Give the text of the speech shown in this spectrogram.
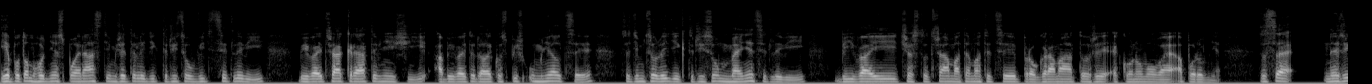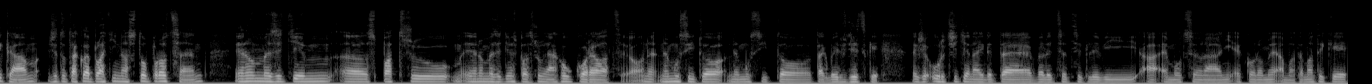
je potom hodně spojená s tím, že ty lidi, kteří jsou víc citliví, bývají třeba kreativnější a bývají to daleko spíš umělci, zatímco lidi, kteří jsou méně citliví, bývají často třeba matematici, programátoři, ekonomové a podobně. Zase neříkám, že to takhle platí na 100%, jenom mezi tím uh, spatřuju, jenom mezi tím spatřuju nějakou korelaci. Jo? Ne, nemusí, to, nemusí to tak být vždycky. Takže určitě najdete velice citlivý a emocionální ekonomy a matematiky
